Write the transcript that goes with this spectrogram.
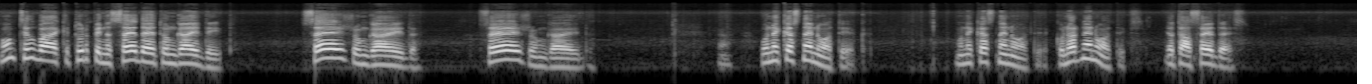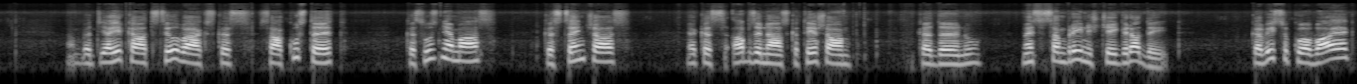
Un cilvēki turpina sēdēt un gaidīt. Sēž un gaida, sēž un gaida. Un nekas nenotiek. Un nekas nenotiek. Un arī nenotiks, ja tā sēdēs. Bet ja ir kāds cilvēks, kas sāk kustēt, kas uzņemās, kas cenšas, ja, kas apzinās, ka tiešām kad, nu, mēs esam brīnišķīgi radīti, ka visu, ko vajag,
